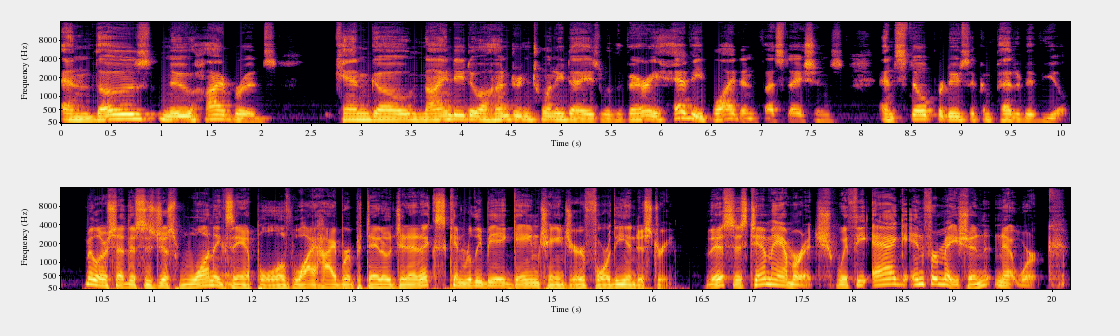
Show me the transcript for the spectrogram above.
And those new hybrids can go 90 to 120 days with very heavy blight infestations and still produce a competitive yield. Miller said this is just one example of why hybrid potato genetics can really be a game changer for the industry. This is Tim Hammerich with the Ag Information Network.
